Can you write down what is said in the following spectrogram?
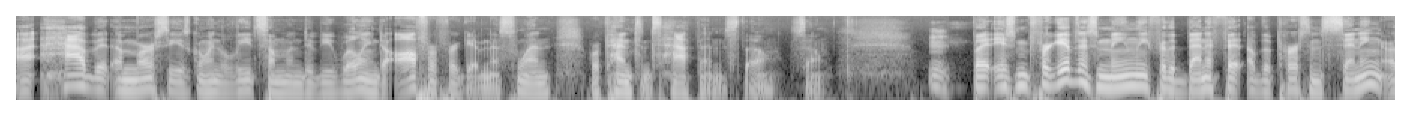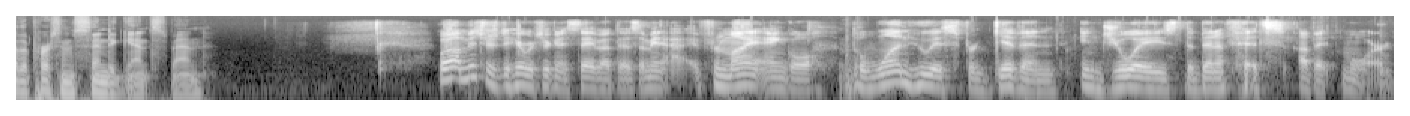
a habit of mercy is going to lead someone to be willing to offer forgiveness when repentance happens, though. So. Mm. But is forgiveness mainly for the benefit of the person sinning or the person sinned against, Ben? Well, I'm interested to hear what you're going to say about this. I mean, from my angle, the one who is forgiven enjoys the benefits of it more.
